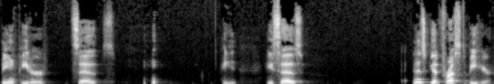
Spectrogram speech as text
being Peter, says, he, he says, It is good for us to be here.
